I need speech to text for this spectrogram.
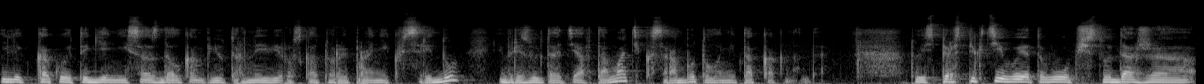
или какой-то гений создал компьютерный вирус, который проник в среду, и в результате автоматика сработала не так, как надо. То есть перспективы этого общества даже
